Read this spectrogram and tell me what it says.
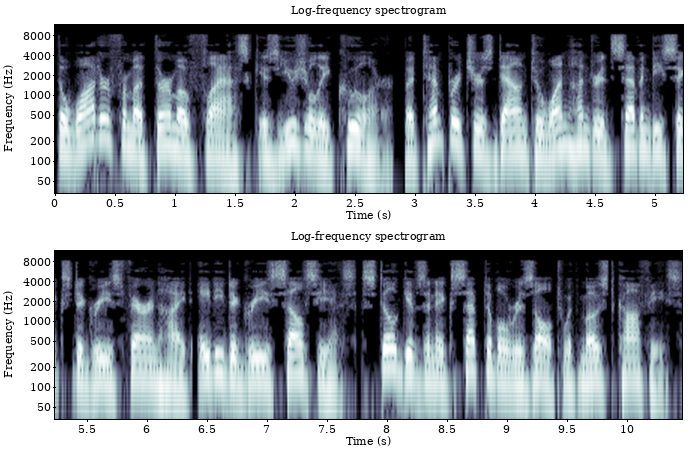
The water from a thermo flask is usually cooler, but temperatures down to 176 degrees Fahrenheit 80 degrees Celsius still gives an acceptable result with most coffees.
